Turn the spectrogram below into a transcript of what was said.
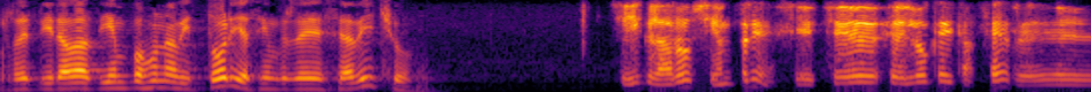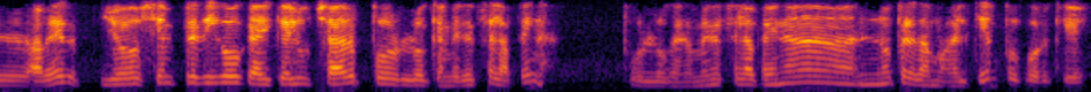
retirada a tiempo es una victoria, siempre se ha dicho. Sí, claro, siempre. Sí, es que es lo que hay que hacer. Eh, a ver, yo siempre digo que hay que luchar por lo que merece la pena. Por lo que no merece la pena, no perdamos el tiempo, porque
